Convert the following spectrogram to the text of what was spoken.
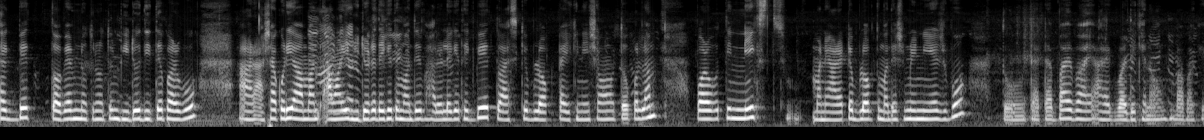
থাকবে তবে আমি নতুন নতুন ভিডিও দিতে পারব। আর আশা করি আমার আমার এই ভিডিওটা দেখে তোমাদের ভালো লেগে থাকবে। তো আজকে ব্লগটা এখানেই সমাপ্ত করলাম। পরবর্তী নেক্সট মানে আর একটা ব্লগ তোমাদের সামনে নিয়ে আসব। তো টাটা বাই বাই আরেকবার দেখে নাও বাবাকে।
